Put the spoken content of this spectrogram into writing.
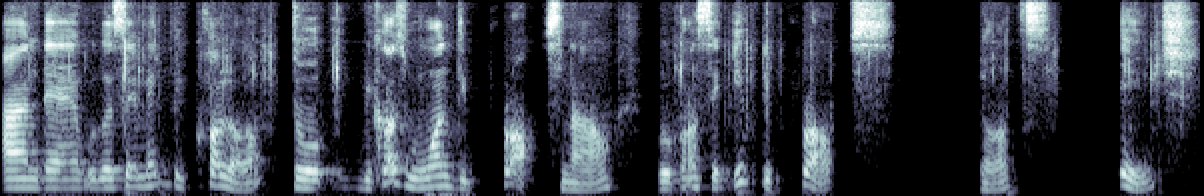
and then we're going to say make the color. So because we want the props now we're going to say if the props dot age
